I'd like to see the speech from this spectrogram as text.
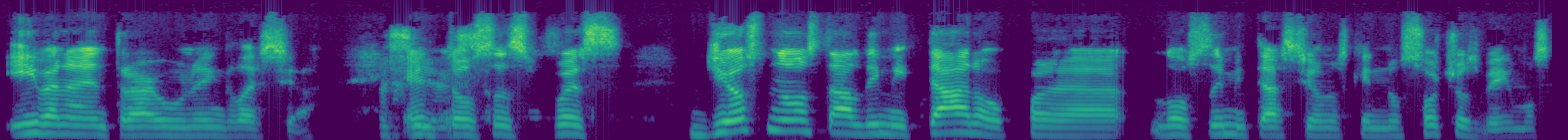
iban a entrar a una iglesia. Entonces, pues Dios no está limitado para las limitaciones que nosotros vemos.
